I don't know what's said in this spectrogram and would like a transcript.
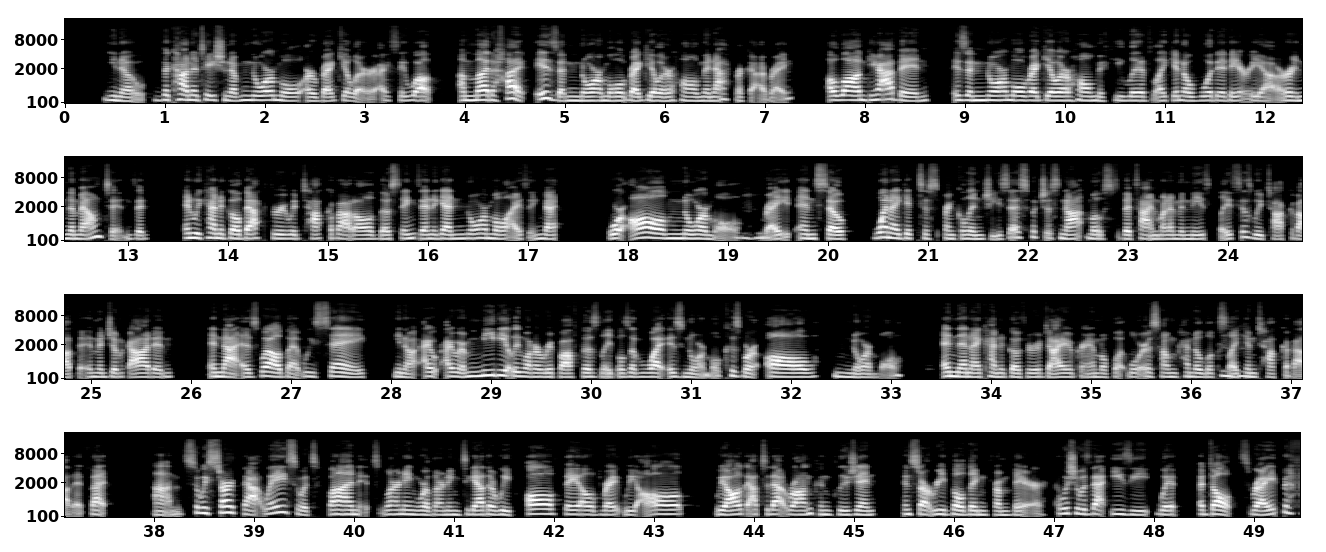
you know, the connotation of normal or regular, I say, well, a mud hut is a normal, regular home in Africa, right? A log cabin is a normal, regular home if you live like in a wooded area or in the mountains. And and we kind of go back through and talk about all of those things. And again, normalizing that we're all normal, Mhm. right? And so when I get to sprinkle in Jesus, which is not most of the time when I'm in these places, we talk about the image of God and and that as well. But we say, you know, I, I immediately want to rip off those labels of what is normal because we're all normal. And then I kind of go through a diagram of what Laura's home kind of looks like Mhm. and talk about it. But um, so we start that way. So it's fun, it's learning, we're learning together. We've all failed, right? We all we all got to that wrong conclusion and start rebuilding from there. I wish it was that easy with adults, right?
